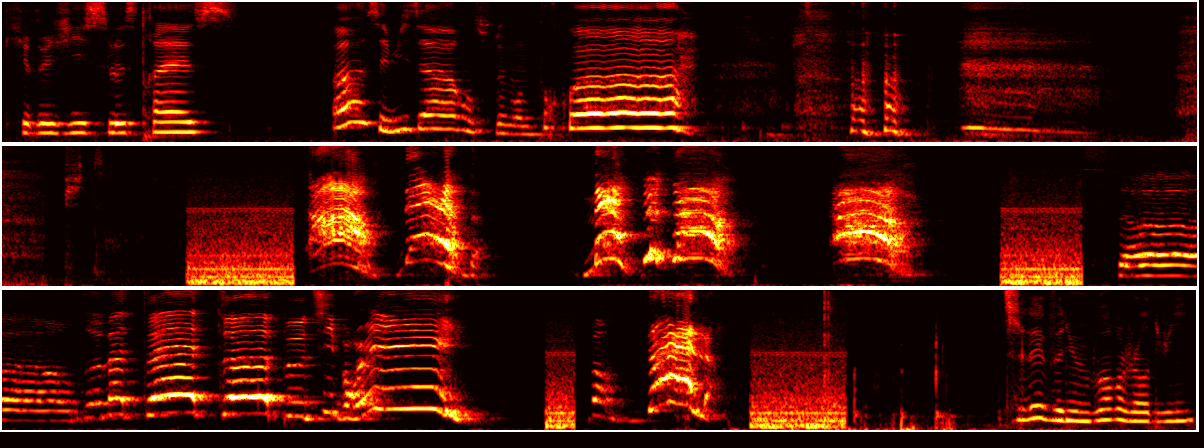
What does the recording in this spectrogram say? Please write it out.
qui régissent le stress. Ah, c'est bizarre, on se demande pourquoi. Putain. Ah Merde Merde, putain Ah Sors de ma tête, petit bruit Bordel Est venu me voir aujourd'hui.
